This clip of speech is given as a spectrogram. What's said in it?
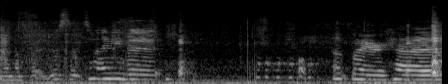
I'm gonna put just a tiny bit up by her head. I'm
